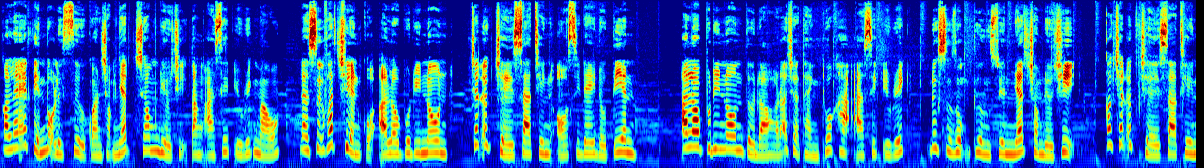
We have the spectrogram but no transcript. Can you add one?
Có lẽ tiến bộ lịch sử quan trọng nhất trong điều trị tăng axit uric máu là sự phát triển của allopurinol, chất ức chế satin oxidase đầu tiên. Allopurinol từ đó đã trở thành thuốc hạ axit uric được sử dụng thường xuyên nhất trong điều trị. Các chất ức chế satin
